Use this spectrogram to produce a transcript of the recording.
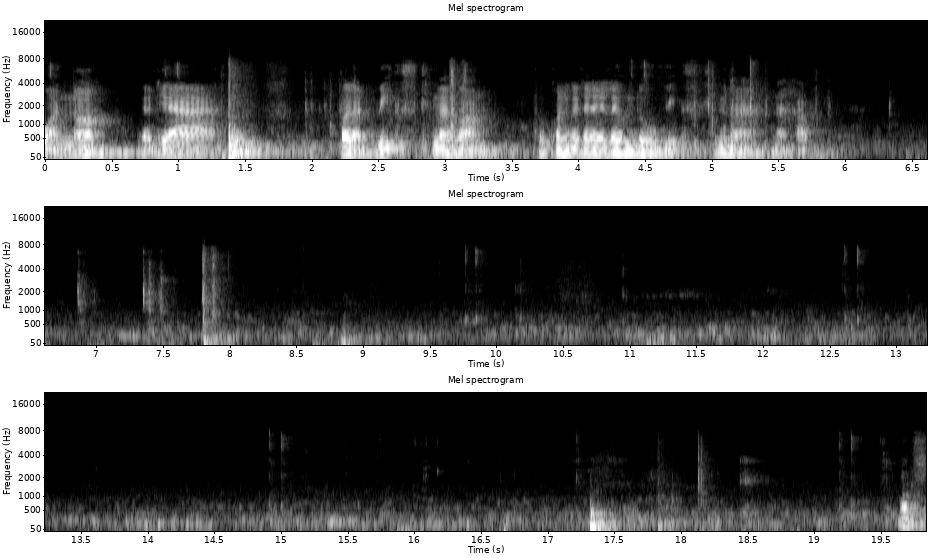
วนเนาะเดี๋ยวเดียเปิดวิกขึ้นมาก่อน ทุกคนก็จะได้เริ่มดูวิกขึ้นมานะครับ โอเค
